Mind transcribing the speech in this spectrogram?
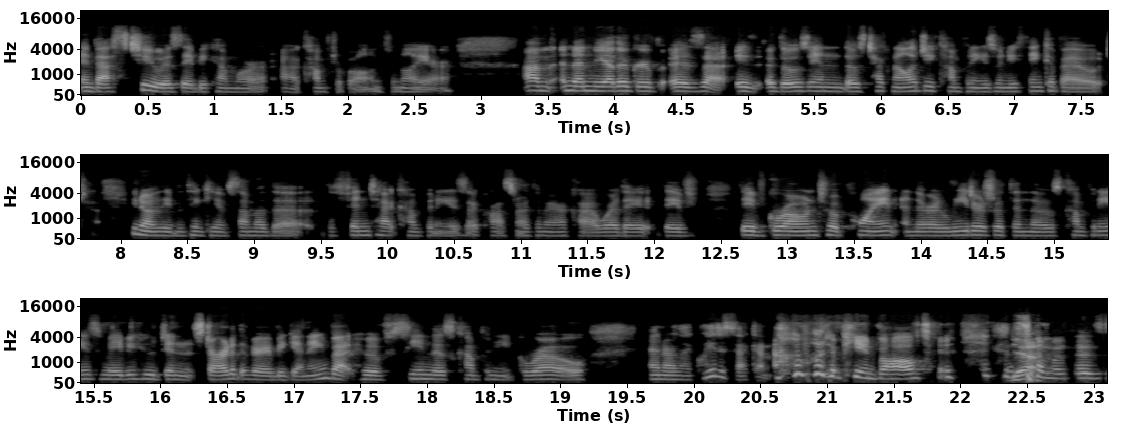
invest too as they become more uh, comfortable and familiar. Um, and then the other group is, uh, is those in those technology companies. When you think about, you know, I'm even thinking of some of the the fintech companies across North America where they they've they've grown to a point, and there are leaders within those companies, maybe who didn't start at the very beginning, but who have seen this company grow and are like, wait a second, I want to be involved in yeah. some of those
